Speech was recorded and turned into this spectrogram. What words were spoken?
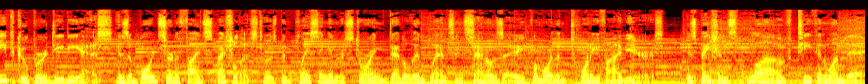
Keith Cooper, DDS, is a board certified specialist who has been placing and restoring dental implants in San Jose for more than 25 years. His patients love Teeth in One Day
